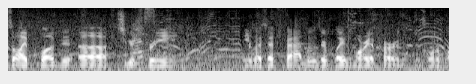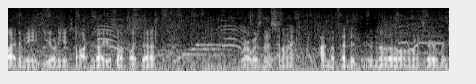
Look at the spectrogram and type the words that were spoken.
So I plugged uh, your screen. As I said, fat loser plays Mario Kart, and and someone replied to me, "You don't need to talk about yourself like that." Where was this? And I, I'm offended in another one of my servers.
